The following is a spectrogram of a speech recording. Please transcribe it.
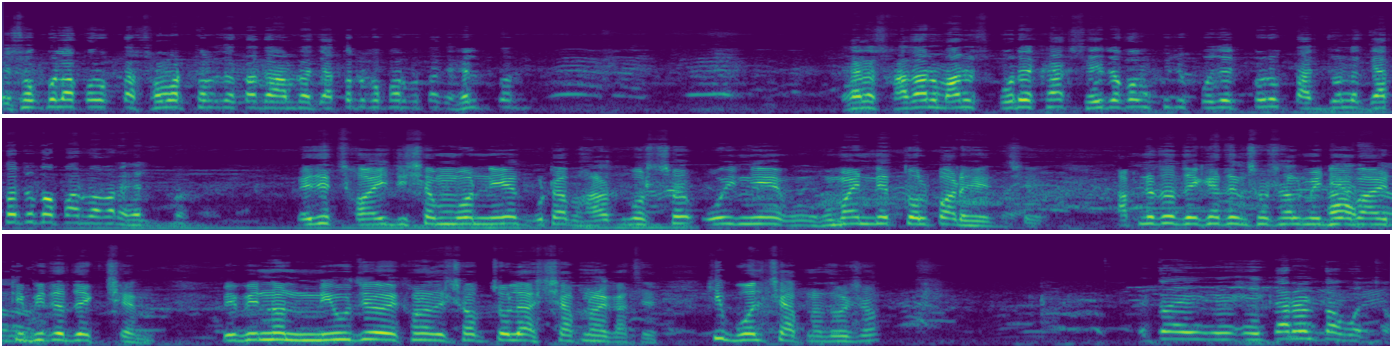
এসবগুলো করুক তার সমর্থন হচ্ছে তাদের আমরা যতটুকু পারব তাকে হেল্প করব এখানে সাধারণ মানুষ করে খাক সেই রকম কিছু প্রজেক্ট করুক তার জন্য যতটুকু পারব আমরা হেল্প করব। এই যে ছয় ডিসেম্বর নিয়ে গোটা ভারতবর্ষ ওই নিয়ে হুমায়ুন নিয়ে তোলপাড় হয়েছে। আপনি তো দেখেছেন সোশ্যাল মিডিয়া বা হ্যাঁ, টিভিতে দেখছেন। বিভিন্ন নিউজেও এখানে সব চলে আসছে আপনার কাছে। কি বলছে আপনাদের ওইসব তো এই এই- এই কারণে তো বলছো।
